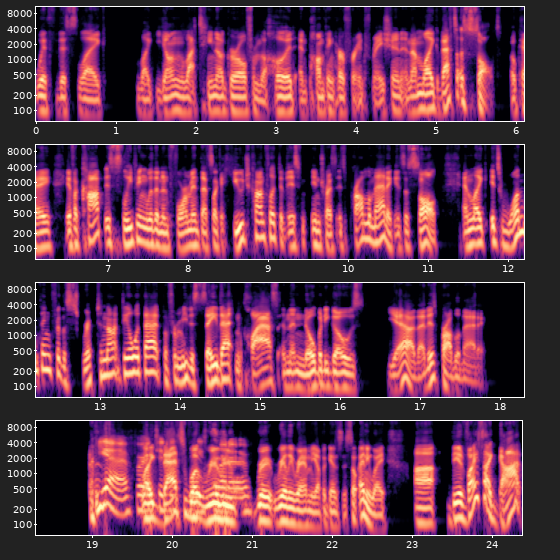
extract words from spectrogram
with this like like young Latina girl from the hood and pumping her for information. And I'm like, that's assault. Okay. If a cop is sleeping with an informant, that's like a huge conflict of interest. It's problematic. It's assault. And like, it's one thing for the script to not deal with that, but for me to say that in class and then nobody goes, yeah, that is problematic. Yeah, for like that's what really of re- really ran me up against it. So anyway, uh the advice I got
